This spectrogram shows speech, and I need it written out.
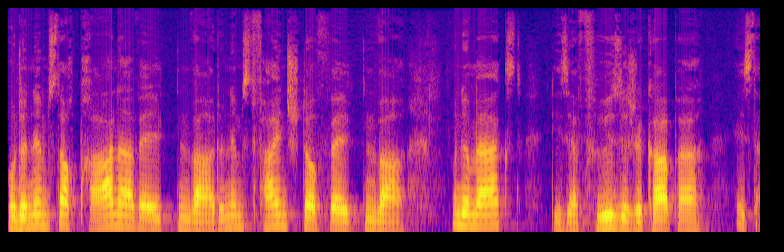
Und du nimmst auch Prana-Welten wahr, du nimmst Feinstoffwelten wahr. Und du merkst, dieser physische Körper ist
